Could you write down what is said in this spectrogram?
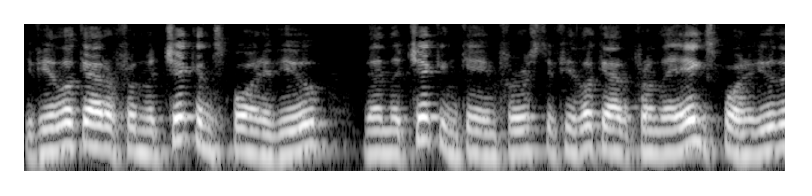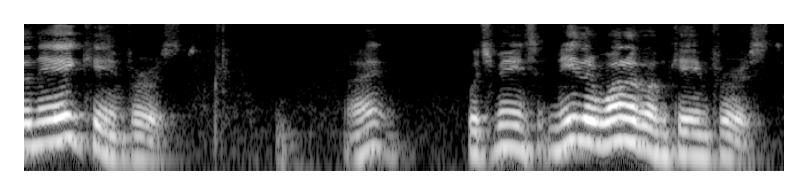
If you look at it from the chicken's point of view, then the chicken came first. If you look at it from the egg's point of view, then the egg came first. Right? Which means neither one of them came first.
